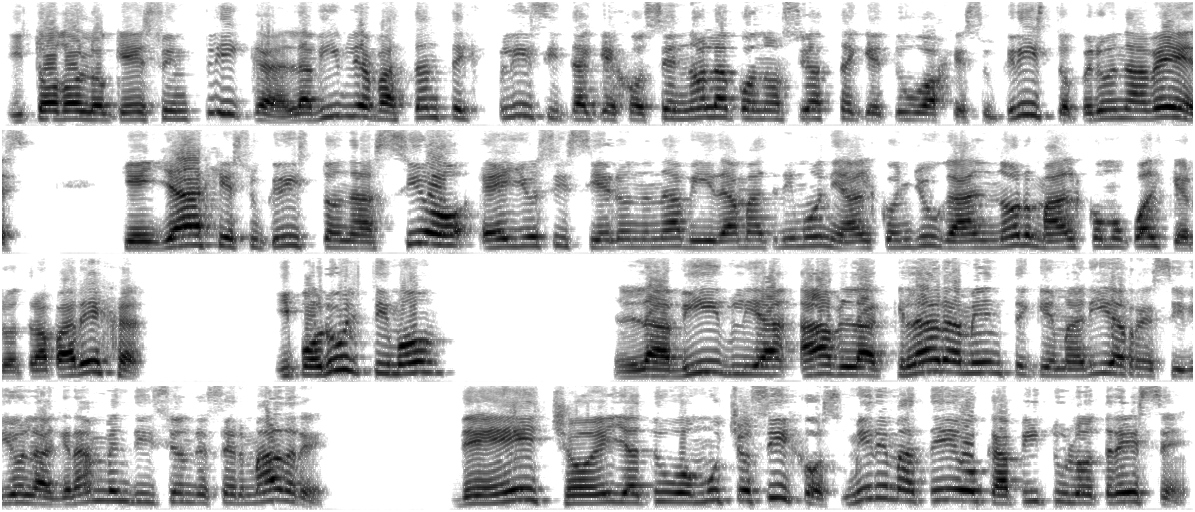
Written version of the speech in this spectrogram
y todo lo que eso implica. La Biblia es bastante explícita que José no la conoció hasta que tuvo a Jesucristo, pero una vez que ya Jesucristo nació, ellos hicieron una vida matrimonial, conyugal, normal, como cualquier otra pareja. Y por último, la Biblia habla claramente que María recibió la gran bendición de ser madre. De hecho, ella tuvo muchos hijos. Mire Mateo capítulo 13.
